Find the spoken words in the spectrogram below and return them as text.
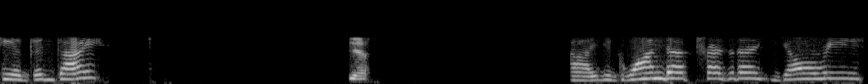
he a good guy? Yes. Uh, Uganda President Yoweri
